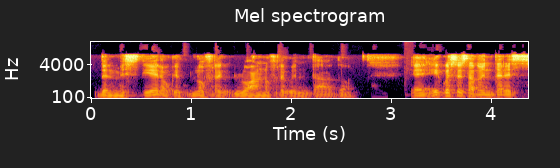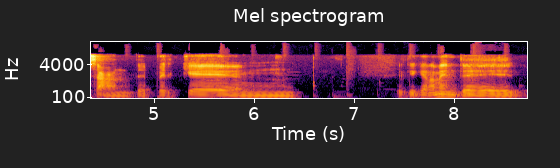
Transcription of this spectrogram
del mestiere o che lo, fre- lo hanno frequentato. E, e, questo è stato interessante perché, mm, perché chiaramente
